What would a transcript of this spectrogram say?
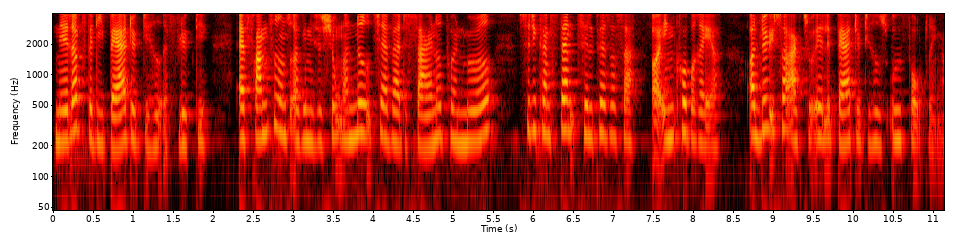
Netop fordi bæredygtighed er flygtig, er fremtidens organisationer nødt til at være designet på en måde, så de konstant tilpasser sig og inkorporerer og løser aktuelle bæredygtighedsudfordringer.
